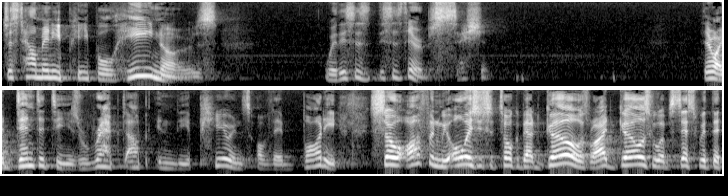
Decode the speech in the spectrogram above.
Just how many people he knows where this is, this is their obsession. Their identity is wrapped up in the appearance of their body. So often, we always used to talk about girls, right? Girls who are obsessed with, the,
